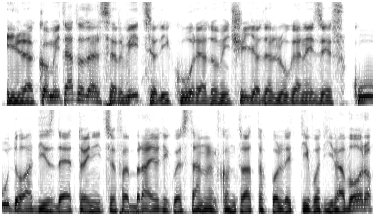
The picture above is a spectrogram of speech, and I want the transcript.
Il comitato del servizio di cure a domicilio del Luganese Scudo ha disdetto a inizio febbraio di quest'anno il contratto collettivo di lavoro.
